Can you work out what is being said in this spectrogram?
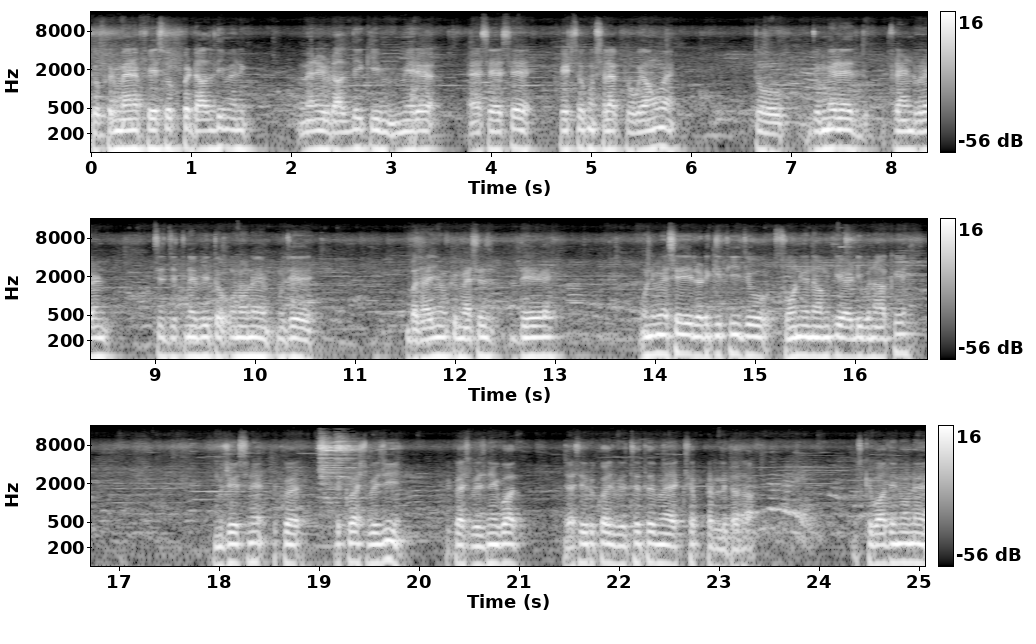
तो फिर मैंने फेसबुक पे डाल दी, मैंने मैंने डाल दी कि मेरे ऐसे ऐसे फेसबुक में सेलेक्ट हो गया हूँ मैं। तो जो मेरे फ्रेंड व्रेंड जितने भी तो उन्होंने मुझे बधाइयों के मैसेज दे। उनमें से लड़की थी जो सोनिया नाम की आईडी बना के मुझे इसने रिक्वेस्ट भेजी। रिक्वेस्ट भेजने के बाद जैसे रिक्वेस्ट भेजते थे मैं एक्सेप्ट कर लेता था। उसके बाद इन्होंने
